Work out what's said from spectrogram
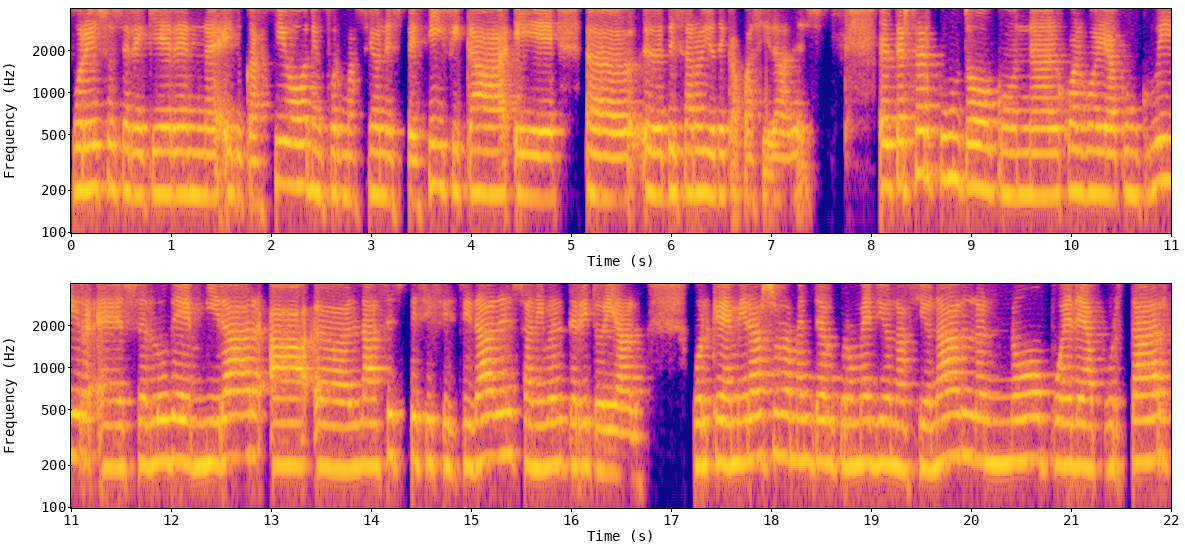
Por eso se requieren educación, información específica y eh, ah, eh, desarrollo de capacidades. El tercer punto con el cual voy a concluir es lo de mirar a, las especificidades a nivel territorial, porque mirar solamente el promedio nacional no puede aportar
